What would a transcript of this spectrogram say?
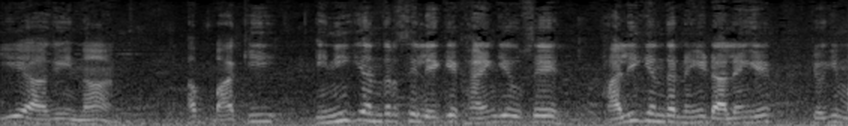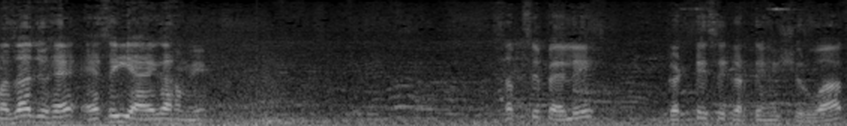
ये आ गई नान। अब बाकी इन्हीं के अंदर से लेके खाएँगे, उसे थाली के अंदर नहीं डालेंगे, क्योंकि मज़ा जो है ऐसे ही आएगा हमें। सबसे पहले गट्टे से करते हैं शुरुआत।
